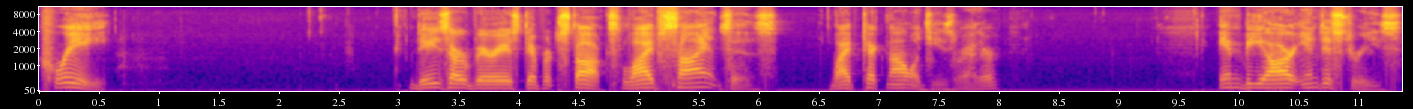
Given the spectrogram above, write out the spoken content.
Cree. These are various different stocks. Life Sciences, Life Technologies, rather. MBR Industries,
